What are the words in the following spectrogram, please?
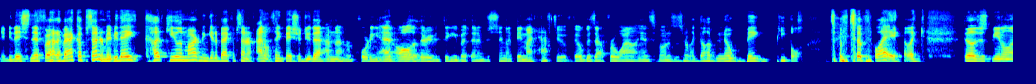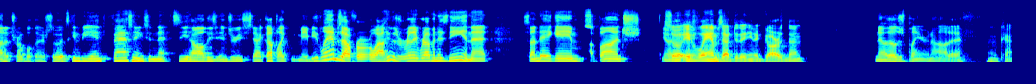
maybe they sniff out a backup center. Maybe they cut Kelan Martin and get a backup center. I don't think they should do that. I'm not reporting at all that they're even thinking about that. I'm just saying like they might have to if Goga's out for a while and Sabonis is here. Like they'll have no big people to, to play. Like they'll just be in a lot of trouble there. So it's going to be fascinating to net, see how all these injuries stack up. Like maybe Lamb's out for a while. He was really rubbing his knee in that Sunday game a bunch. You know, so if Lamb's out, do they need a guard then? No, they'll just play Aaron Holiday. Okay.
